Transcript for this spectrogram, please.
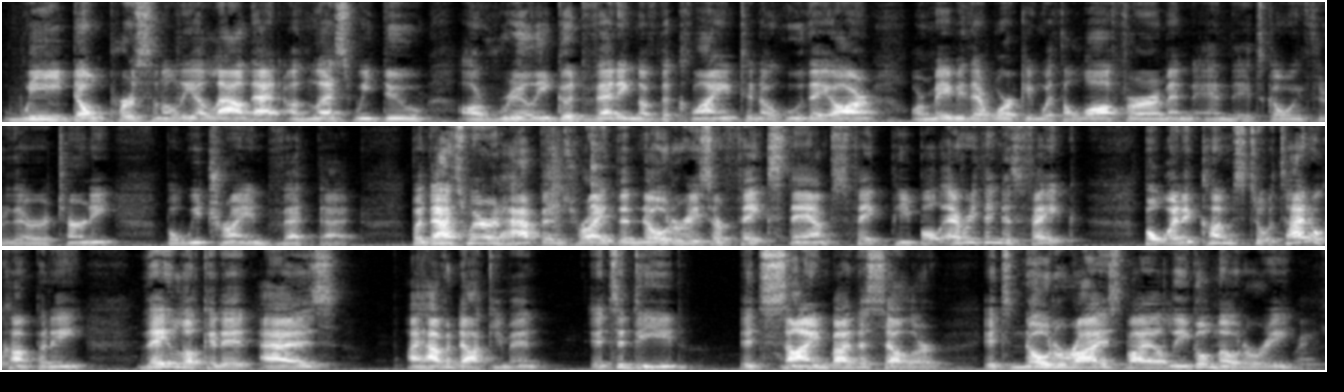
We don't personally allow that unless we do a really good vetting of the client to know who they are, or maybe they're working with a law firm and, and it's going through their attorney. But we try and vet that. But that's where it happens, right? The notaries are fake stamps, fake people. Everything is fake. But when it comes to a title company, they look at it as I have a document, it's a deed, it's signed by the seller, it's notarized by a legal notary, right.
